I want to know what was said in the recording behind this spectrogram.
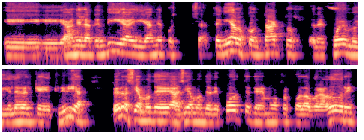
y, y Ángel atendía y Ángel pues o sea, tenía los contactos en el pueblo y él era el que escribía, pero hacíamos de, hacíamos de deporte, tenemos otros colaboradores.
